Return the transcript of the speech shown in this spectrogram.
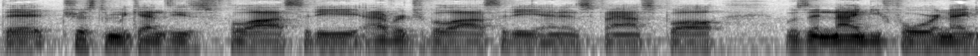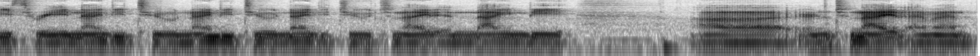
that Triston McKenzie's velocity, average velocity, and his fastball was at 94, 93, 92, 92, 92 tonight, and 90. Uh, and tonight, I meant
